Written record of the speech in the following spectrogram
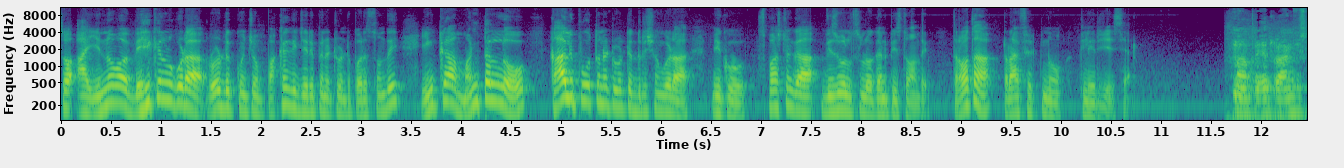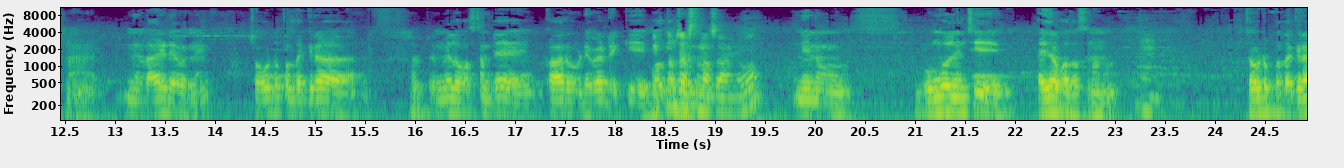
సో ఆ ఇన్నోవా వెహికల్ను కూడా రోడ్డుకు కొంచెం పక్కకి జరిపినటువంటి పరిస్థితుంది. ఇంకా మంటల్లో కాలిపోతున్నటువంటి దృశ్యం కూడా మీకు స్పష్టంగా విజువల్స్లో కనిపిస్తోంది. తర్వాత ట్రాఫిక్ను క్లియర్ చేశారు. నా పేరు రామకృష్ణ. నేను లారీ డ్రైవర్ని. చౌటుప్పల దగ్గర టెన్వేలో వస్తుంటే కారు డివైడర్ ఎక్కి వస్తున్నావు నువ్వు? నేను ఒంగోలు నుంచి హైదరాబాద్ వస్తున్నాను. చౌటుప్పల దగ్గర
